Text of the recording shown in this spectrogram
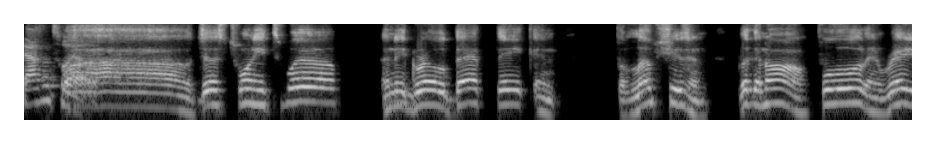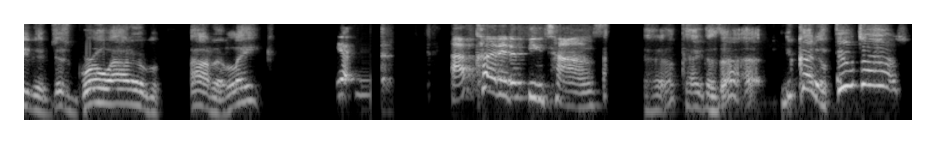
2012. Wow, just 2012. And they grow that thick and voluptuous and looking all full and ready to just grow out of out of the lake. Yep. I've cut it a few times. Okay, because uh, you cut it a few times.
